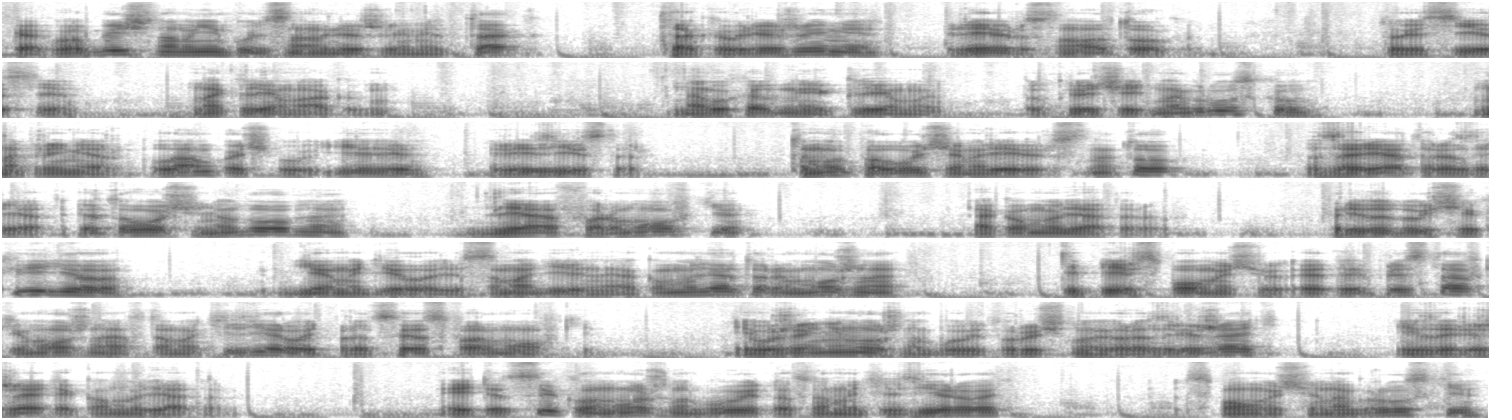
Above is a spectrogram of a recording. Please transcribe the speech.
Как в обычном импульсном режиме, так, так и в режиме реверсного тока. То есть если на клемму, на выходные клеммы подключить нагрузку, например, лампочку или резистор, то мы получим реверсный ток, заряд-разряд. Это очень удобно для формовки аккумуляторов. В предыдущих видео, где мы делали самодельные аккумуляторы, можно теперь с помощью этой приставки можно автоматизировать процесс формовки. И уже не нужно будет вручную разряжать и заряжать аккумулятор. Эти циклы можно будет автоматизировать с помощью нагрузки,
